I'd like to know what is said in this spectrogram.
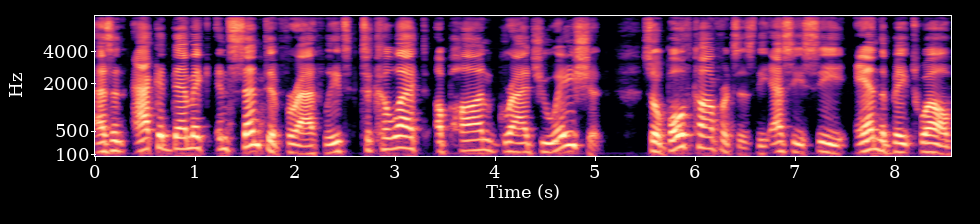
as an academic incentive for athletes to collect upon graduation. So both conferences, the SEC and the Big 12,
